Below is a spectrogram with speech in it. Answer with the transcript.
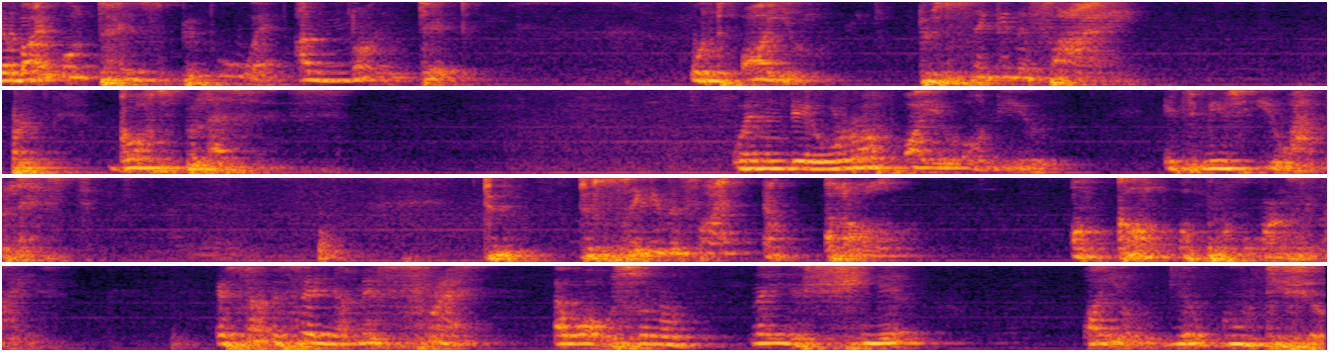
The Bible times, people were anointed with oil to signify God's blessings. When they rub oil on you, it means you are blessed. To, to signify a call of God upon one's life ɛsiane sɛ nyame frɛ ɛwɔ so no na yɛhwie ɔyɛ odi agu ti so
